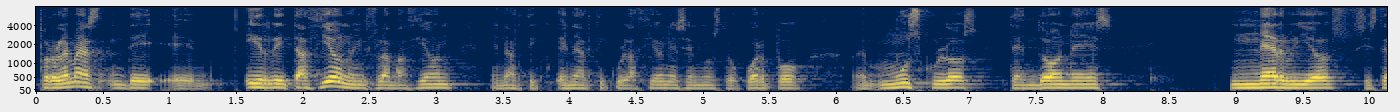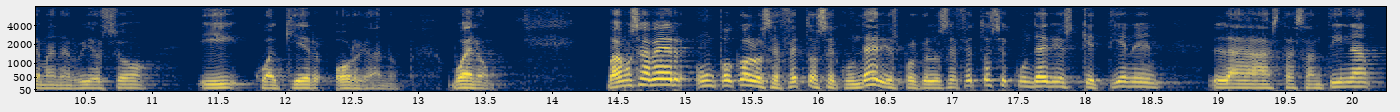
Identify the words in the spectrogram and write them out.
problemas de irritación o inflamación en, articulaciones en nuestro cuerpo, músculos, tendones, nervios, sistema nervioso y cualquier órgano. Bueno, vamos a ver un poco los efectos secundarios, porque los efectos secundarios que tienen la astaxantina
